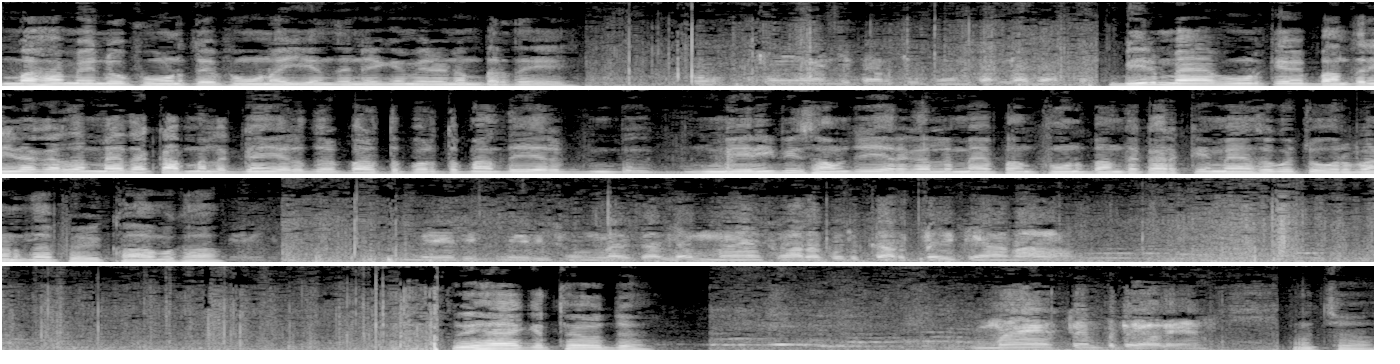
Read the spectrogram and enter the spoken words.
ਮਹਾ ਮੈਨੂੰ ਫੋਨ ਤੇ ਫੋਨ ਆਈ ਜਾਂਦੇ ਨੇਗੇ ਮੇਰੇ ਨੰਬਰ ਤੂੰ। ਤੂੰ ਇੰਜ ਕਰ ਤੂੰ ਫੋਨ ਕਰ ਲੈ ਬਸ ਵੀਰ ਮੈਂ ਫੋਨ ਕਿਵੇਂ ਬੰਦ ਨਹੀਂ ਨਾ ਕਰਦਾ ਮੈਂ ਤਾਂ ਕੰਮ ਲੱਗਾ ਯਾਰ ਉਧਰ ਭਰਤ ਭੁਰਤ ਪਾਉਂਦੇ ਯਾਰ ਬ- ਮੇਰੀ ਵੀ ਸਮਝ ਯਾਰ ਗੱਲ ਮੈਂ ਪ- ਫੋਨ ਬੰਦ ਕਰਕੇ ਮੈਂ ਸਗੋਂ ਚੋਰ ਬਣਦਾ ਫਿਰ ਖਾ ਮਖਾ। ਮੇਰੀ ਮੇਰੀ ਸੁਣ ਲੈ ਗੱਲ ਮੈਂ ਸਾਰਾ ਕੁਝ ਕਰਦਾ ਹੀ ਪਿਆ ਨਾ। ਤੁਸੀਂ ਹੈ ਕਿੱਥੇ ਉੱਜ? ਮੈਂ ਇਸ ਟਾਈਮ ਪਟਿਆਲੇ ਆ। ਅੱਛਾ।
